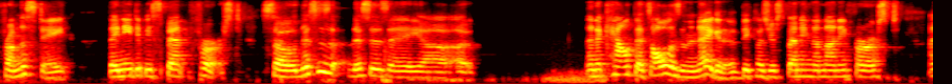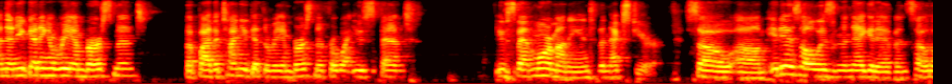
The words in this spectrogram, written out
from the state. They need to be spent first. So this is this is a, uh, a an account that's always in the negative because you're spending the money first and then you're getting a reimbursement. But by the time you get the reimbursement for what you spent, you've spent more money into the next year. So um, it is always in the negative, and so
